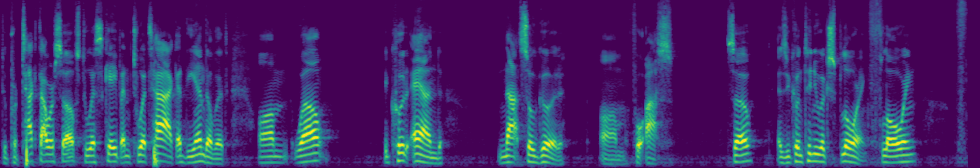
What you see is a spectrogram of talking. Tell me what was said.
to protect ourselves, to escape, and to attack at the end of it, um, well, it could end not so good um, for us. So, as you continue exploring, flowing, f-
